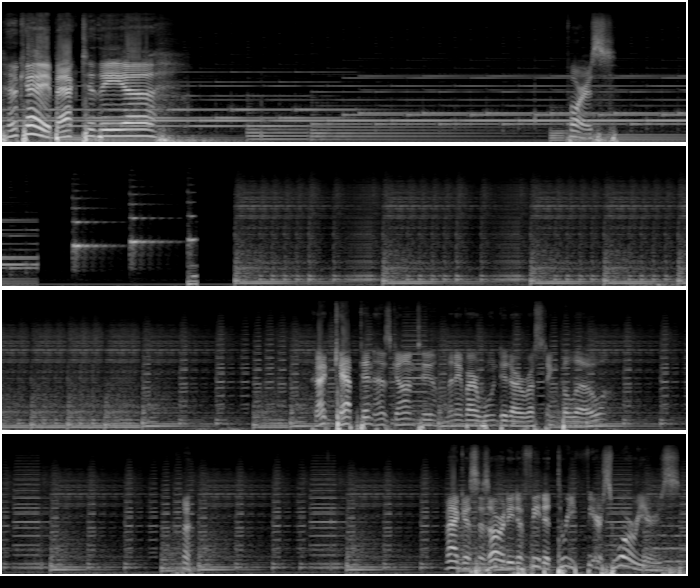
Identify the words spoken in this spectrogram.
Okay, back to the, uh... Forest. That captain has gone to. Many of our wounded are resting below. Magus has already defeated three fierce warriors.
